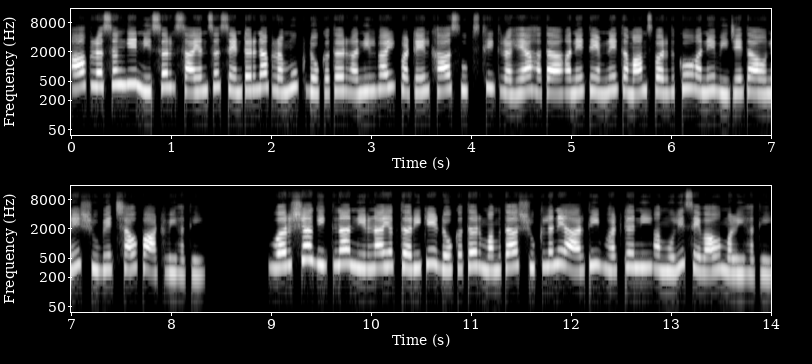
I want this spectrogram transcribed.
આ પ્રસંગે નિસર્ગ સાયન્સ સેન્ટરના પ્રમુખ ડોક્ટર અનિલભાઈ પટેલ ખાસ ઉપસ્થિત રહ્યા હતા અને તેમણે તમામ સ્પર્ધકો અને વિજેતાઓને શુભેચ્છાઓ પાઠવી હતી. વર્ષા ગીતના નિર્ણાયક તરીકે ડોક્ટર મમતા શુક્લને આરતી ભટ્ટની અમૂલ્ય સેવાઓ મળી હતી.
